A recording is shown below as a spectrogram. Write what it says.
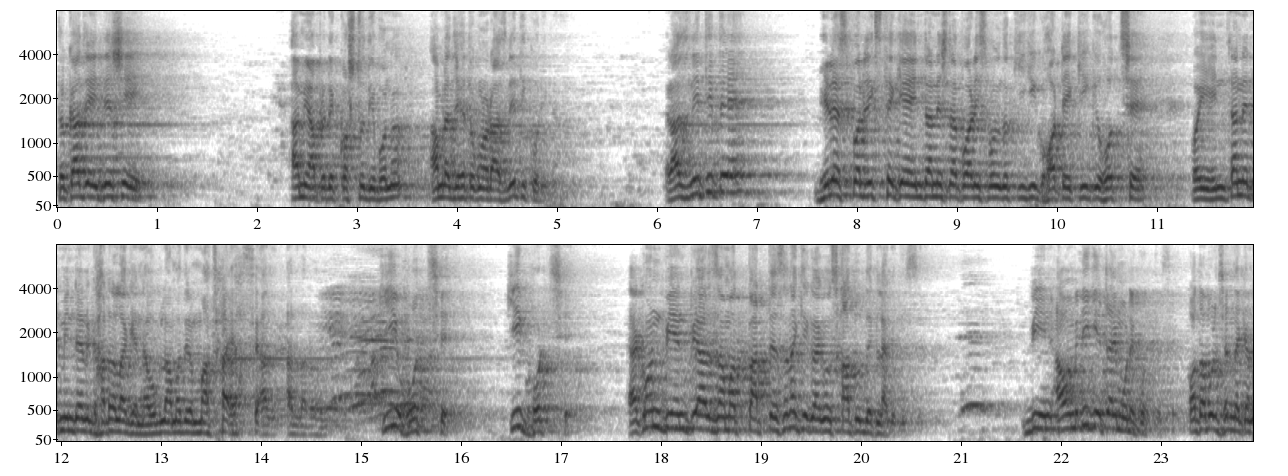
তো কাজে এই দেশে আমি আপনাদের কষ্ট দিব না, আমরা যেহেতু কোনো রাজনীতি করি না। রাজনীতিতে ভিলেজ পলিটিক্স থেকে ইন্টারন্যাশনাল পলিটিক্স পর্যন্ত কী কী ঘটে, কী কী হচ্ছে, ওই ইন্টারনেট মিন্টারনেট ঘাটা লাগে না, ওগুলো আমাদের মাথায় আছে, আল- আল্লাহর রহমতে। কি হচ্ছে, কি ঘটছে? এখন বিএনপি আর জামাত পারতেছে না, কি এখন সাতু দেখ লাগে দিচ্ছে বিন আওয়ামী লীগ এটাই মনে করতেছে। কথা বলছেন না কেন?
